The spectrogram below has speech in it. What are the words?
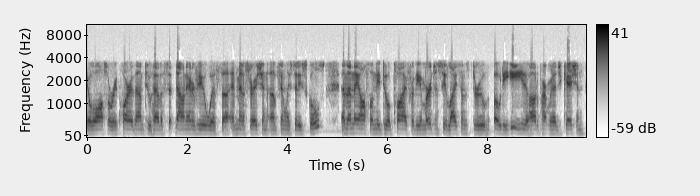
It will also require them to have a sit down interview with uh, administration of Findlay City Schools, and then they also need to apply for the emergency license through ODE, the Ohio Department of Education.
